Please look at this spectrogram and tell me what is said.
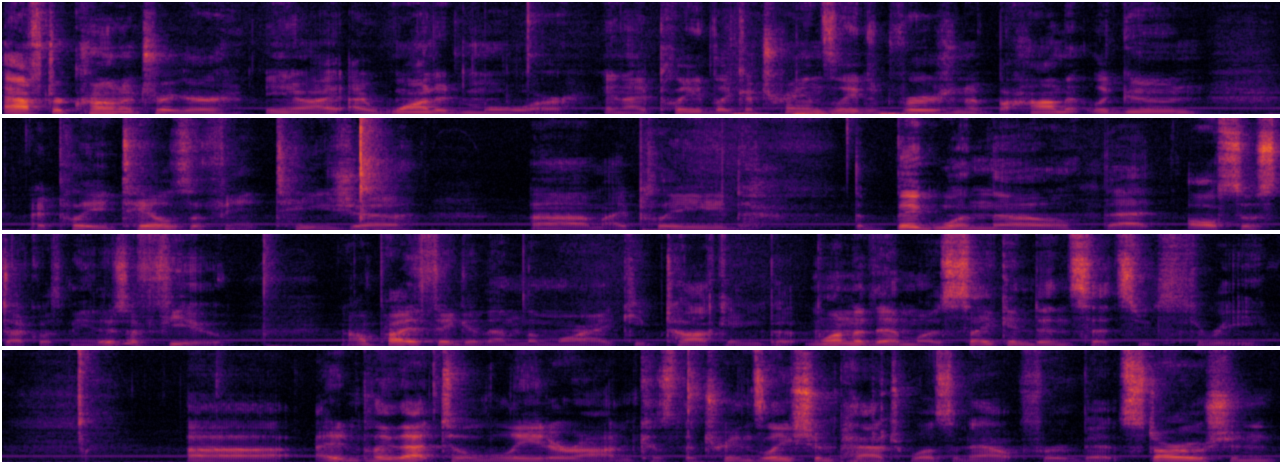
after Chrono Trigger, you know, I, I wanted more. And I played like a translated version of Bahamut Lagoon. I played Tales of Phantasia. Um, I played the big one, though, that also stuck with me. There's a few. I'll probably think of them the more I keep talking, but one of them was Seiken Densetsu 3. Uh, I didn't play that till later on because the translation patch wasn't out for a bit. Star Ocean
